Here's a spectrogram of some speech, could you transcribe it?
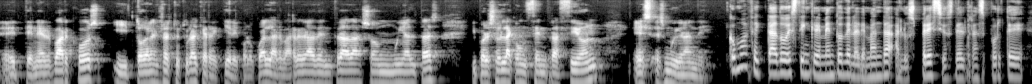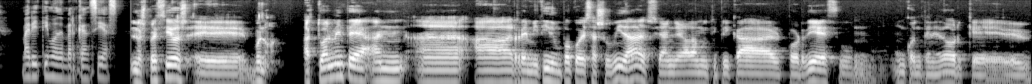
eh, tener barcos y toda la infraestructura que requiere, con lo cual las barreras de entrada son muy altas y por eso la concentración es, muy grande. ¿Cómo ha afectado este incremento de la demanda a los precios del transporte marítimo de mercancías? Los precios, eh, bueno, Actualmente han ha, remitido un poco esa subida, se han llegado a multiplicar por 10 un, contenedor que,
